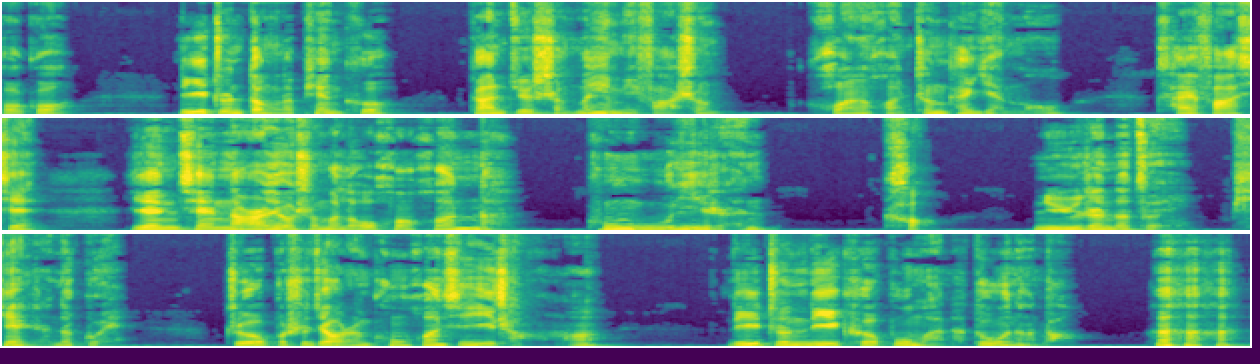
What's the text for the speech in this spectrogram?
不过，李准等了片刻，感觉什么也没发生，缓缓睁开眼眸，才发现眼前哪有什么楼欢欢呢？空无一人。靠！女人的嘴骗人的鬼，这不是叫人空欢喜一场吗？李准立刻不满地嘟囔道：“哈哈哈，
